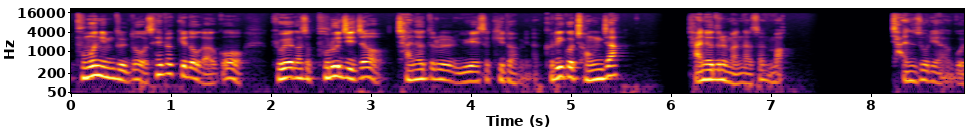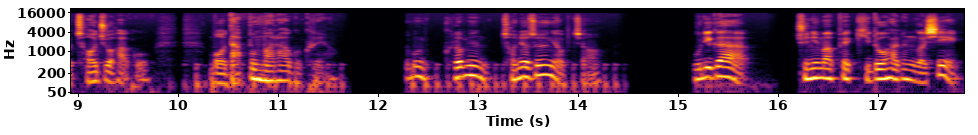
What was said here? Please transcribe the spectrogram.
부모님들도 새벽 기도 가고 교회 가서 부르짖어 자녀들을 위해서 기도합니다. 그리고 정작 자녀들을 만나서 막 잔소리하고 저주하고 뭐 나쁜 말 하고 그래요. 여러분 그러면 전혀 소용이 없죠. 우리가 주님 앞에 기도하는 것이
